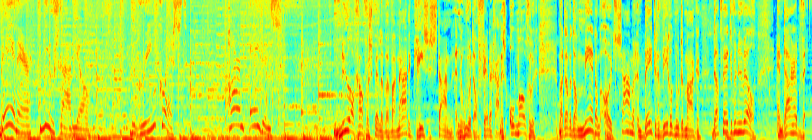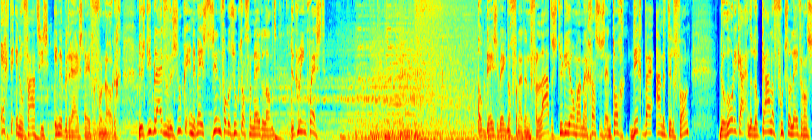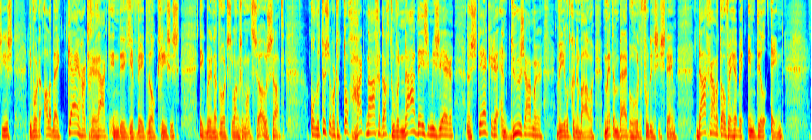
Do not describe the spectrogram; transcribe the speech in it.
BNR Nieuwsradio. The Green Quest. Harm Edens. Nu al gaan voorspellen we waarna de crisis staan en hoe we dan verder gaan is onmogelijk. Maar dat we dan meer dan ooit samen een betere wereld moeten maken, dat weten we nu wel. En daar hebben we echte innovaties in het bedrijfsleven voor nodig. Dus die blijven we zoeken in de meest zinvolle zoektocht van Nederland, de Green Quest. Ook deze week nog vanuit een verlaten studio, maar mijn gasten zijn toch dichtbij aan de telefoon. De horeca en de lokale voedselleveranciers die worden allebei keihard geraakt in de je weet wel crisis. Ik ben dat woord langzamerhand zo zat. Ondertussen wordt er toch hard nagedacht hoe we na deze misère een sterkere en duurzamere wereld kunnen bouwen met een bijbehorend voedingssysteem. Daar gaan we het over hebben in deel 1.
